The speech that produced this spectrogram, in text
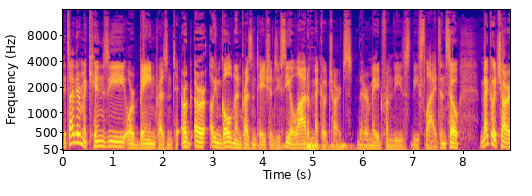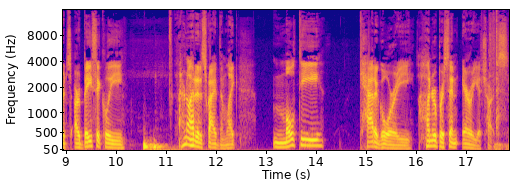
it's either McKinsey or Bain presenta- or, or in Goldman presentations, you see a lot of Meko charts that are made from these these slides. And so Meko charts are basically I don't know how to describe them, like multi category 100% area charts.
